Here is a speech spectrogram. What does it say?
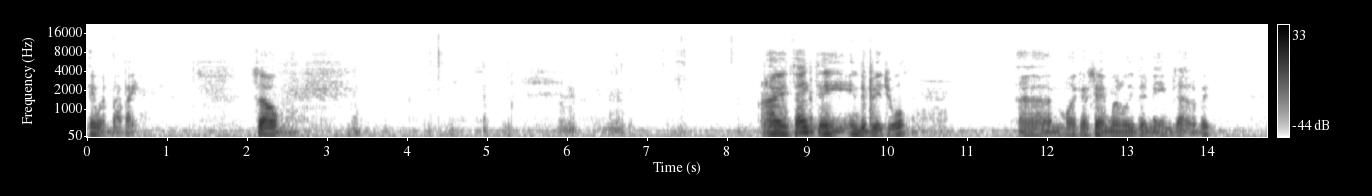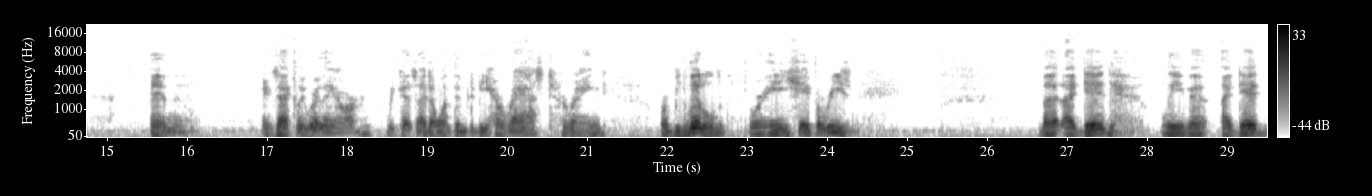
they went bye bye. So, I thank the individual. Um, like I say, I'm going to leave their names out of it and exactly where they are because I don't want them to be harassed, harangued, or belittled for any shape or reason. But I did leave it, I did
